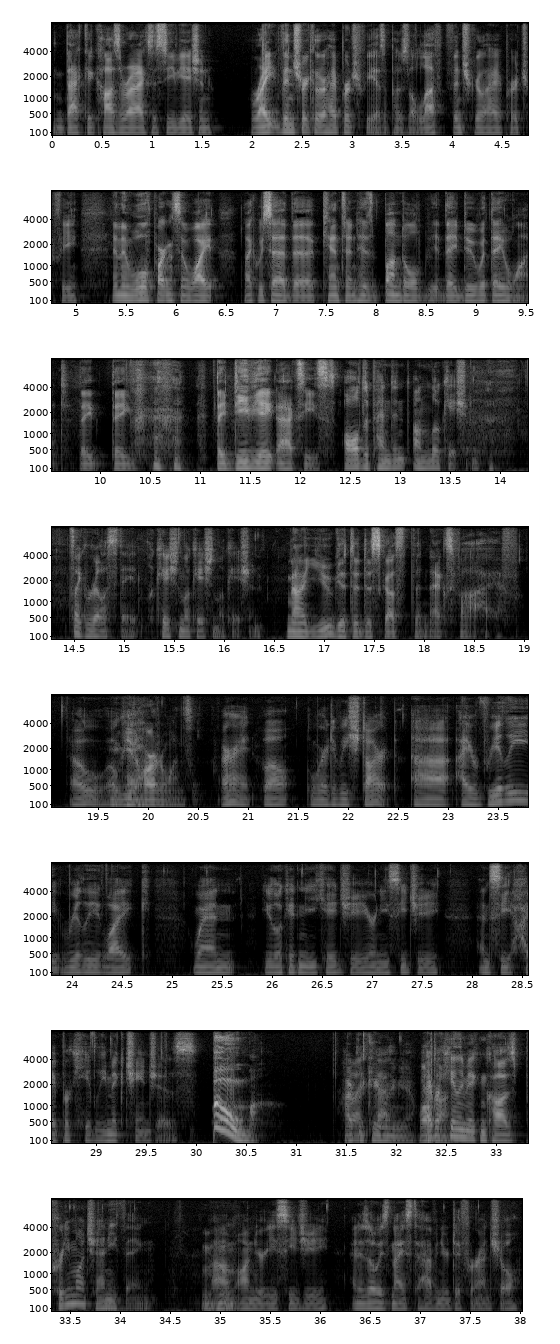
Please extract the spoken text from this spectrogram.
that could cause a right axis deviation. Right ventricular hypertrophy as opposed to left ventricular hypertrophy. And then Wolff Parkinson White, like we said, the Kent and his bundle, they do what they want. They they they deviate axes. All dependent on location. It's like real estate location, location, location. Now you get to discuss the next five. Oh, okay. the harder ones. All right. Well, where do we start? Uh, I really, really like when you look at an EKG or an ECG and see hyperkalemic changes. Boom. I like that. Hyperkalemia. Well done. Hyperkalemia can cause pretty much anything Mm-hmm. um, on your ECG and is always nice to have in your differential.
